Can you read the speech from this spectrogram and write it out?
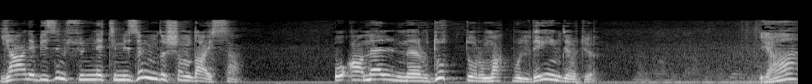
yani bizim sünnetimizin dışındaysa o amel merduttur, makbul değildir diyor. Ya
